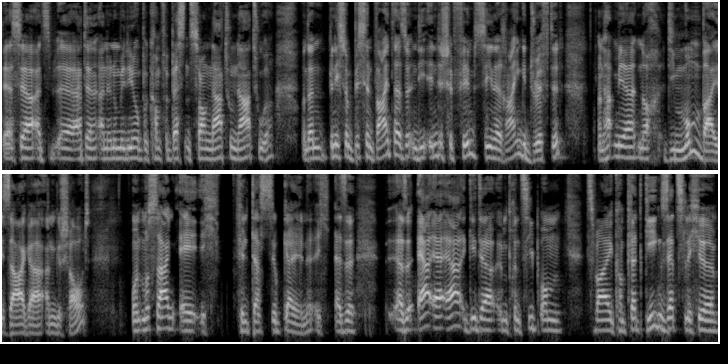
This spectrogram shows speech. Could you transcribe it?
Der ist ja als äh, hat er eine Nominierung bekommen für besten Song Natu Natur und dann bin ich so ein bisschen weiter so in die indische Filmszene reingedriftet und habe mir noch die Mumbai Saga angeschaut und muss sagen, ey, ich finde das so geil. Ne? Ich, also, also RRR geht ja im Prinzip um zwei komplett gegensätzliche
